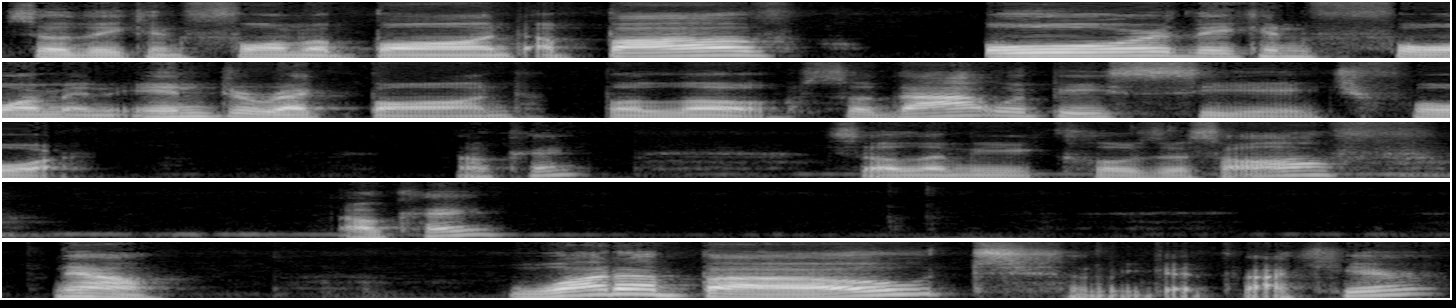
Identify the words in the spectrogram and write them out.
So they can form a bond above or they can form an indirect bond below. So that would be CH4, okay? So let me close this off, okay? Now, what about, let me get back here.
